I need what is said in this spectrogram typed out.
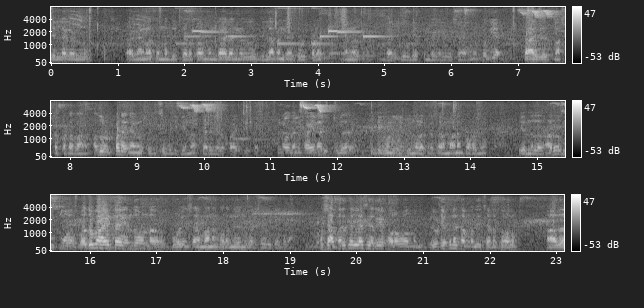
ജില്ലകളിലും ഞങ്ങളെ സംബന്ധിച്ചിടത്തോളം മുൻകാലങ്ങളിൽ ജില്ലാ പഞ്ചായത്ത് ഉൾപ്പെടെ ഞങ്ങൾ യു ഡി എഫിന്റെ കൈവശമായിരുന്നു. പുതിയ സാഹചര്യത്തിൽ നഷ്ടപ്പെട്ടതാണ്. അതുൾപ്പെടെ ഞങ്ങൾ തിരിച്ചു പിടിക്കുന്ന തെരഞ്ഞെടുപ്പായിരിക്കും അതിന് ഫൈനൽ ഇത് കിട്ടിക്കൊണ്ടിരിക്കുന്നത് എത്ര ശതമാനം കുറഞ്ഞു എന്നുള്ളത്. അത് പൊതുവായിട്ട് എന്തുകൊണ്ട് പോളിംഗ് ശതമാനം കുറഞ്ഞു എന്ന് പരിശോധിക്കേണ്ടതാണ്. പക്ഷെ അത്തരത്തിലുള്ള ചെറിയ കുറവൊന്നും യു ഡി എഫിനെ സംബന്ധിച്ചിടത്തോളം അത്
